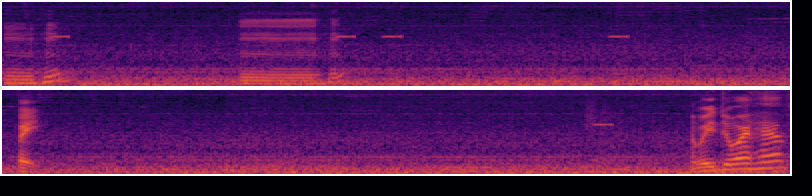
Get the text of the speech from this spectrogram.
Mm-hmm. Mm-hmm. Wait. How many do I have?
